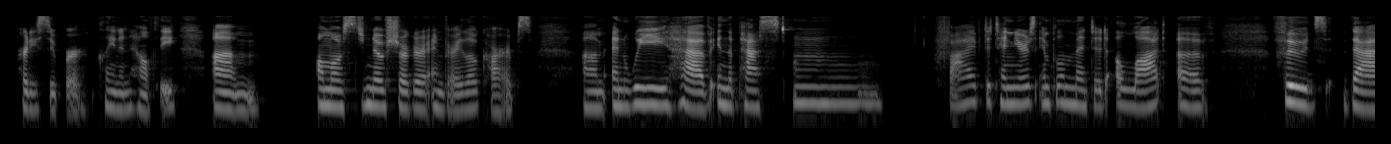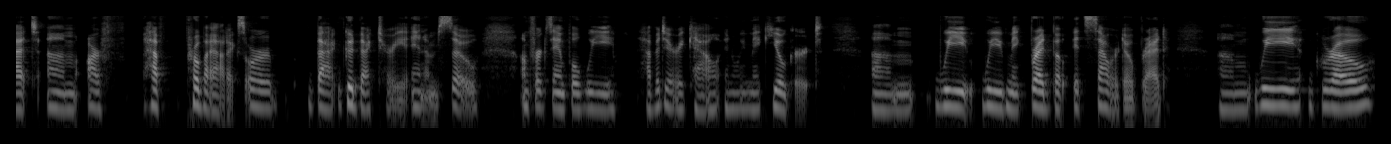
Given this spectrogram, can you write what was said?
pretty super clean and healthy. Um, almost no sugar and very low carbs. Um, and we have, in the past mm, five to 10 years, implemented a lot of foods that um, are have probiotics or back, good bacteria in them. So, um, for example, we have a dairy cow and we make yogurt. Um, we we make bread, but it's sourdough bread. Um, we grow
